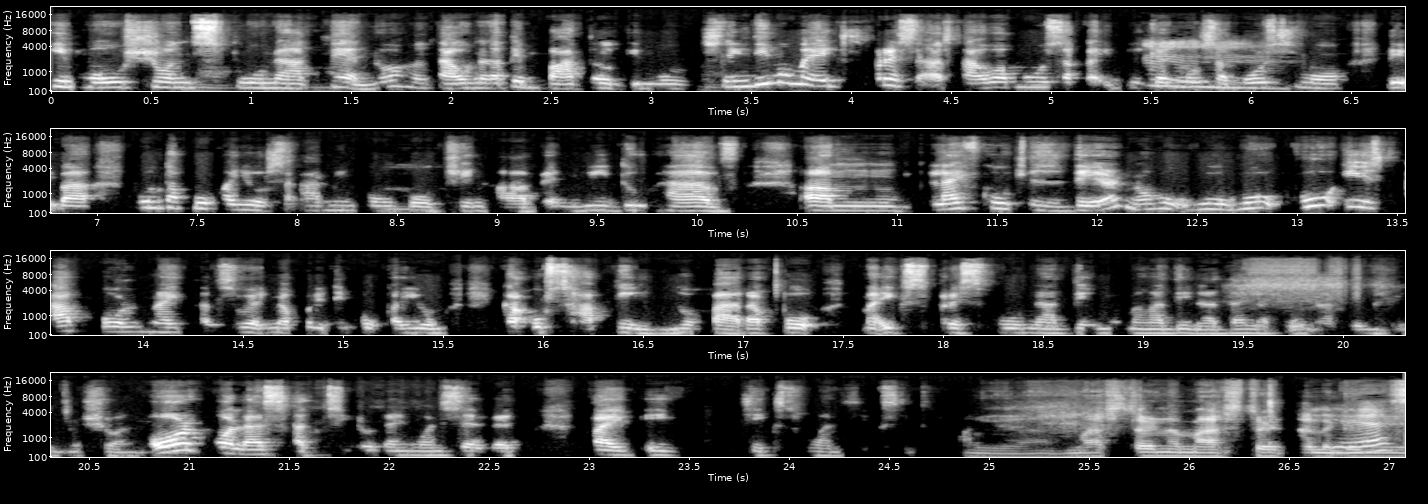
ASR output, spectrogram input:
emotions po natin. No? Ang tawag natin bottled emotions. Na hindi mo ma-express sa asawa mo, sa kaibigan mo, sa Mm. boss mo, di ba? Punta po kayo sa aming pong Mm. coaching hub and we do have um, life coaches there no? who, who, who, who is up all night as well na pwede po kayong kausapin no? para po ma-express po natin yung mga dinadala po natin na emosyon. Or call us at 0917 586 Ayan. Master na master talaga Yes.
